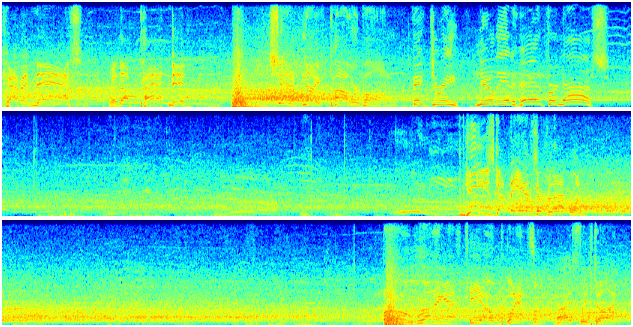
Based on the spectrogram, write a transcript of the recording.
Kevin Nash with a patented powerbomb. Victory nearly in hand for Nash. He's got the answer for that one. Boom. Running STO plants him. Nicely done.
